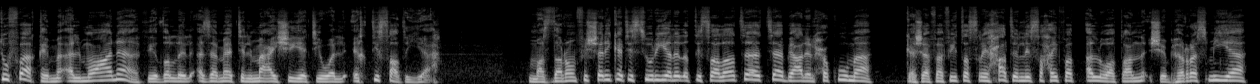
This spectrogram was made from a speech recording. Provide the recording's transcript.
تفاقم المعاناة في ظل الأزمات المعيشية والاقتصادية مصدر في الشركة السورية للاتصالات التابعة للحكومة كشف في تصريحات لصحيفة الوطن شبه الرسمية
